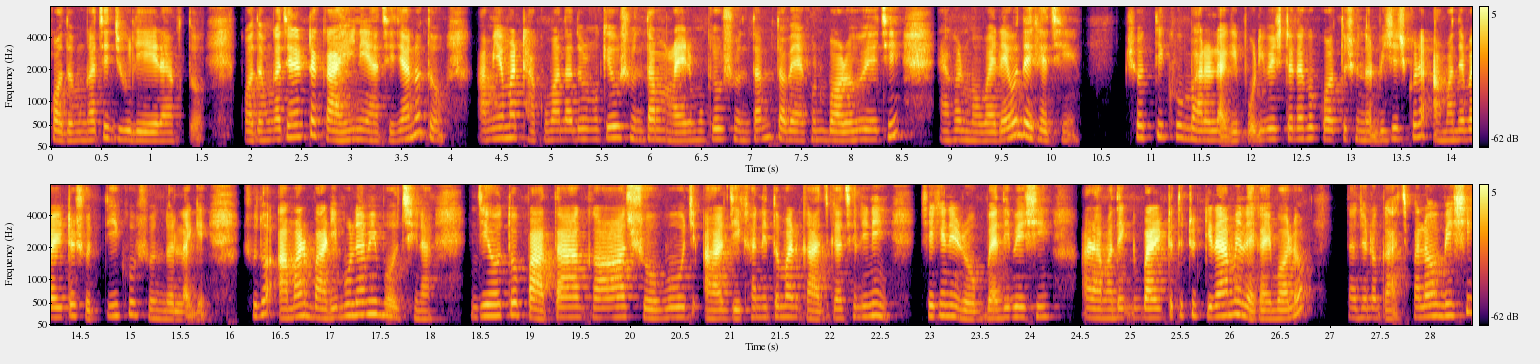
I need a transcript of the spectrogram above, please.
কদম গাছে ঝুলিয়ে রাখতো। কদম গাছের একটা কাহিনী আছে, জানো তো? আমি আমার ঠাকুমা দাদুর মুখেও শুনতাম, মায়ের মুখেও শুনতাম, তবে এখন বড় হয়েছি, এখন মোবাইলেও দেখেছি। সত্যি খুব ভালো লাগে। পরিবেশটা দেখো কত সুন্দর। বিশেষ করে আমাদের বাড়িটা সত্যিই খুব সুন্দর লাগে। শুধু আমার বাড়ি বলে আমি বলছি না, যেহেতু পাতা, গাছ, সবুজ আর যেখানে তোমার গাছগাছালি নেই, সেখানে রোগ ব্যাধি বেশি। আর আমাদের বাড়িটা তো একটু গ্রাম এলাকায় বলো, তার জন্য গাছপালাও বেশি,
